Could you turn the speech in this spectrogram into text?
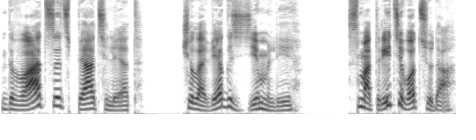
«Двадцать пять лет. Человек с земли. Смотрите вот сюда».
